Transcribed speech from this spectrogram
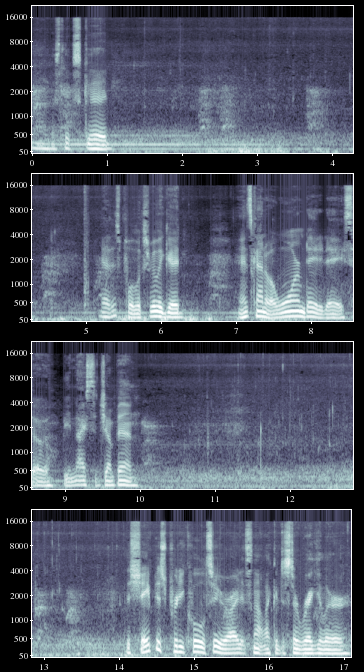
Oh, this looks good. Yeah, this pool looks really good. And it's kind of a warm day today, so be nice to jump in. The shape is pretty cool too, right? It's not like a, just a regular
